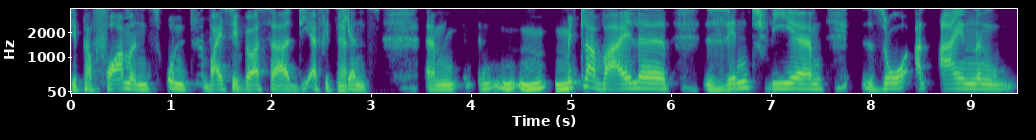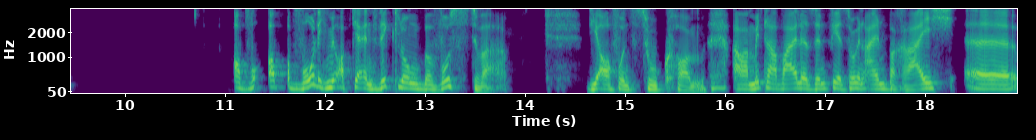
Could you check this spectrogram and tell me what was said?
die Performance und vice versa die Effizienz. Ja. Ähm, mittlerweile sind wir so an einen ob, obwohl ich mir ob der Entwicklung bewusst war, die auf uns zukommen. Aber mittlerweile sind wir so in einen Bereich äh,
